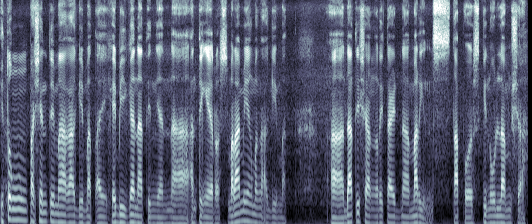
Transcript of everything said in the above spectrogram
Itong pasyente mga kagimat ay kaibigan natin yan na antingeros. Marami ang mga agimat. Ah, dati siyang retired na Marines tapos kinulam siya.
